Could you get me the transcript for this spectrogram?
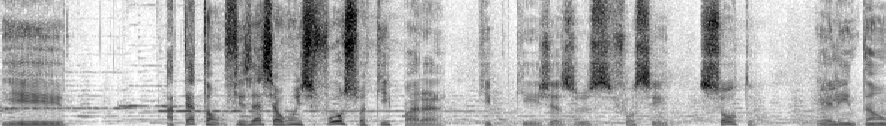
e até fizesse algum esforço aqui para que, que Jesus fosse solto, ele então,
